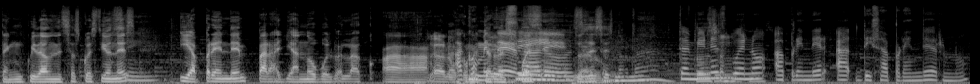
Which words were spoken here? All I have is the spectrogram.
tengan cuidado en estas cuestiones Sí. y aprenden para ya no volverlo a, a- Claro. a A cometer cometer, después. sí. Entonces Claro. es normal. También Todos es bueno aprender a desaprender, ¿no?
